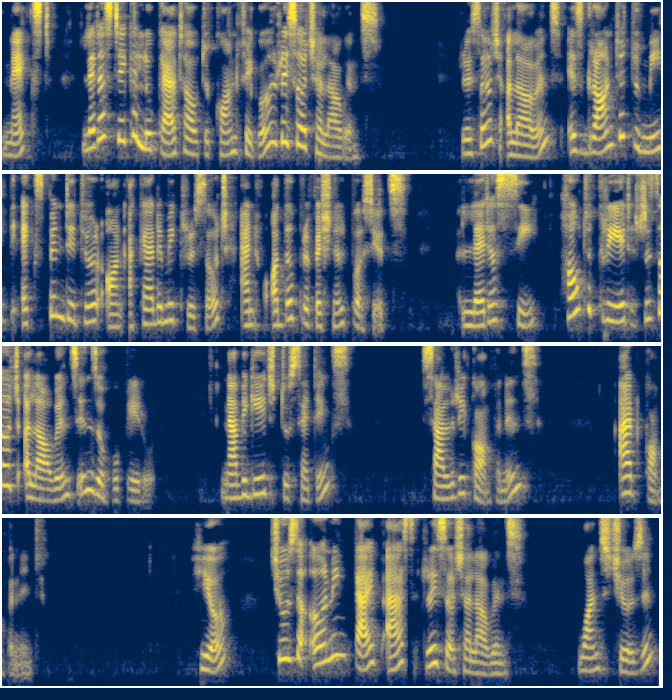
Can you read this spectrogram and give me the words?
Next, let us take a look at how to configure research allowance. research allowance is granted to meet the expenditure on academic research and other professional pursuits. Let us see how to create research allowance in Zoho Payroll. Navigate to Settings, Salary Components, Add Component. Here, choose the earning type as research allowance. Once chosen,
